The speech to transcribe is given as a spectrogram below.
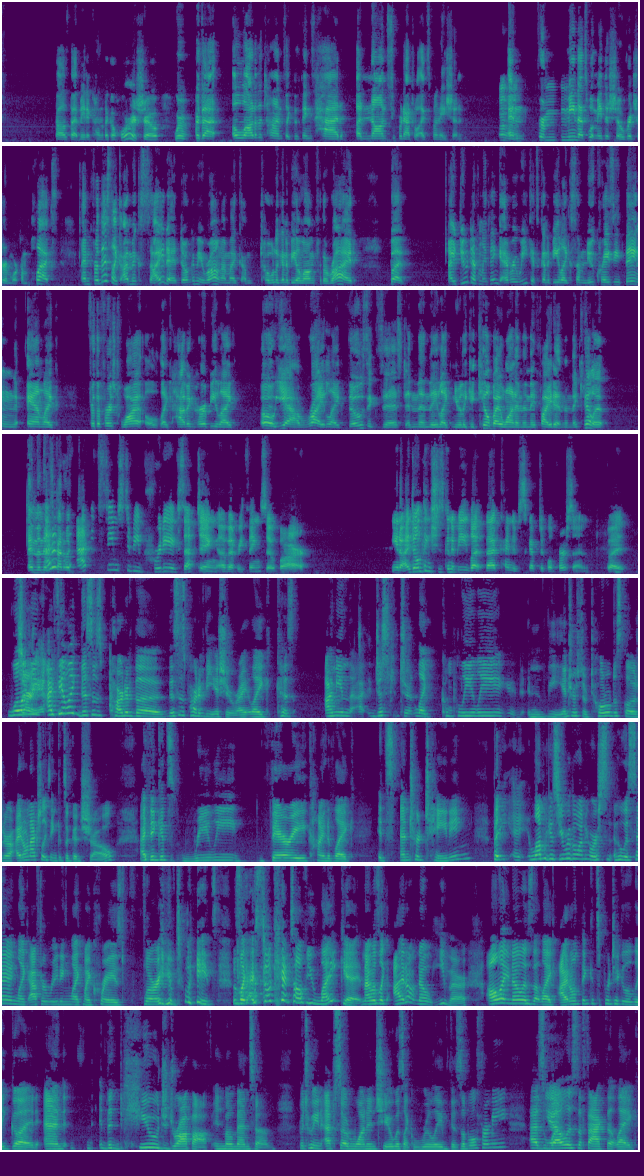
files that made it kind of like a horror show where, where that a lot of the times like the things had a non-supernatural explanation Mhm. and for me that's what made the show richer and more complex. And for this like i'm excited. Don't get me wrong. I'm like i'm totally going to be along for the ride. But i do definitely think every week it's going to be like some new crazy thing. And like for the first while like having her be like oh yeah right like those exist. And then they like nearly get killed by one and then they fight it and then they kill it. And then it's kind of know, Abby seems to be pretty accepting of everything so far. You know, I don't think she's going to be like that kind of skeptical person, but Well, I mean, I feel like this is part of the this is part of the issue, right? Like, because I mean, just to, like completely in the interest of total disclosure, I don't actually think it's a good show. I think it's really very kind of like it's entertaining. But uh, love because you were the one who was who was saying like after reading like my crazed flurry of tweets. It was like, I still can't tell if you like it. And I was like, I don't know either. All I know is that, like, I don't think it's particularly good. And the huge drop off in momentum between episode one and two was, like, really visible for me, as Yeah. well as the fact that, like,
